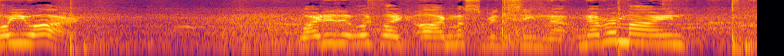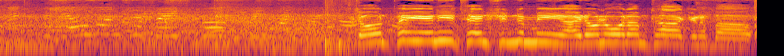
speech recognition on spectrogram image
Oh, you are. Why did it look like... Oh, I must have been seeing that. Never mind. Don't pay any attention to me. I don't know what I'm talking about.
